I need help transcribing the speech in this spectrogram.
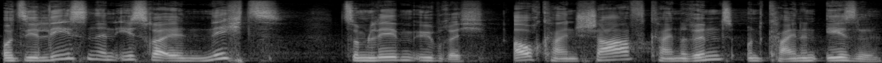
Und sie ließen in Israel nichts zum Leben übrig, auch kein Schaf, kein Rind und keinen Esel.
